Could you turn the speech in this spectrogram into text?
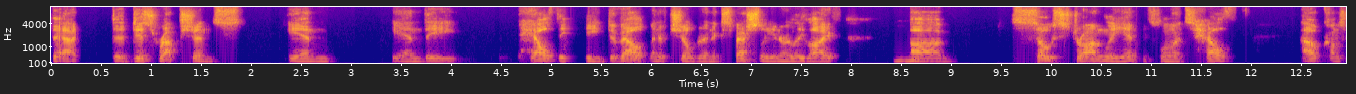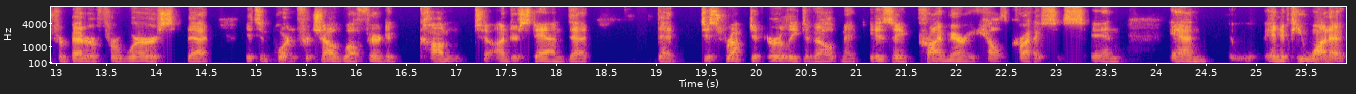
that the disruptions in in the healthy development of children, especially in early life, mm-hmm. um, so strongly influence health outcomes for better for worse that it's important for child welfare to come to understand that that disrupted early development is a primary health crisis and and and if you want to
